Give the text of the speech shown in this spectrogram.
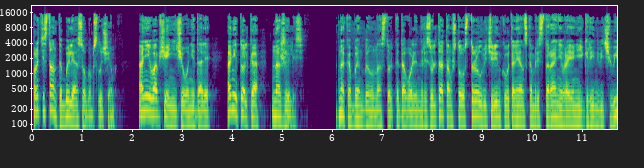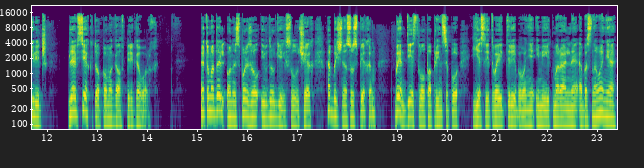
Протестанты были особым случаем. Они вообще ничего не дали, они только нажились. Однако Бен был настолько доволен результатом, что устроил вечеринку в итальянском ресторане в районе Гринвич-Виллидж для всех, кто помогал в переговорах. Эту модель он использовал и в других случаях, обычно с успехом. Бен действовал по принципу «если твои требования имеют моральное обоснование,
